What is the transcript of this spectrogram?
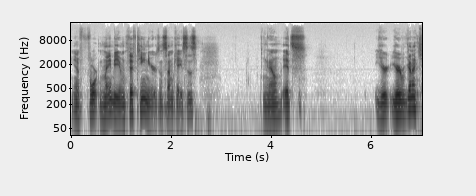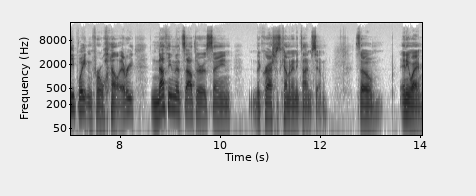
you know, four, maybe even 15 years in some cases. You know, it's you're you're to keep waiting for a while. Every nothing that's out there is saying the crash is coming anytime soon. So, anyway,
